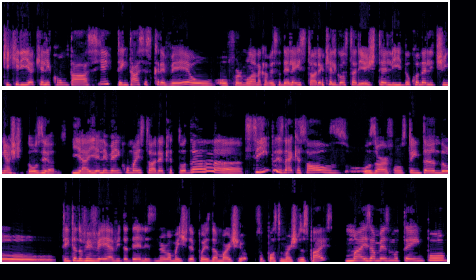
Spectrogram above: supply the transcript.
que queria que ele contasse, tentasse escrever ou, ou formular na cabeça dele a história que ele gostaria de ter lido quando ele tinha, acho que, 12 anos. E aí ele vem com uma história que é toda simples, né? Que é só os, os órfãos tentando tentando viver a vida deles normalmente depois da morte, suposta morte dos pais, mas ao mesmo tempo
